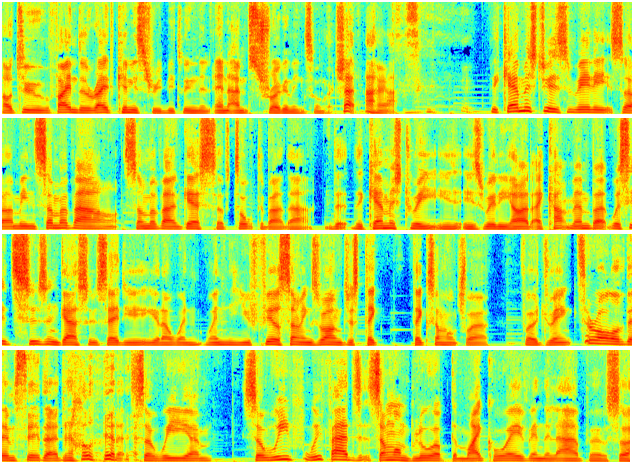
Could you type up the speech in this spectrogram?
how to find the right chemistry between them, and I'm struggling so much. The chemistry is really so. I mean, some of our some of our guests have talked about that. The the chemistry is, is really hard. I can't remember. Was it Susan Gasser who said you you know when when you feel something's wrong, just take take someone for a, for a drink. so all of them say that. so we um so we've we've had someone blew up the microwave in the lab uh, so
